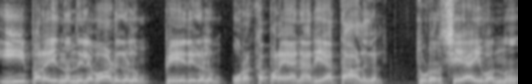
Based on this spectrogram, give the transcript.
ഈ പറയുന്ന നിലപാടുകളും പേരുകളും ഉറക്ക പറയാൻ അറിയാത്ത ആളുകൾ തുടർച്ചയായി വന്ന്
